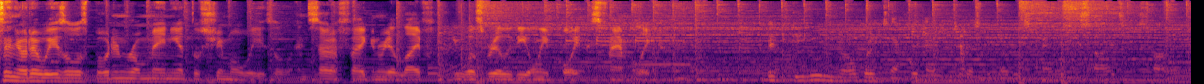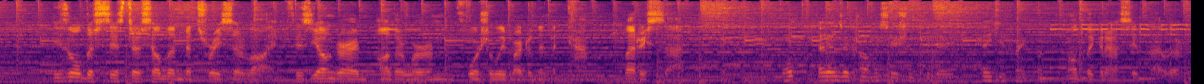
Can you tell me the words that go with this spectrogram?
Senor Wiesel was born in Romania to Shlomo Wiesel. Inside of Fag in real life, he was really the only boy in his family. Do you know what exactly happened to the rest of Elie's family besides his father? His older sister Zelda and Beatrice survived. His younger and other were unfortunately murdered in the camp. Very sad. Well, that ends our conversation today. Thank you, Franklin. Molte grazie, Tyler.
